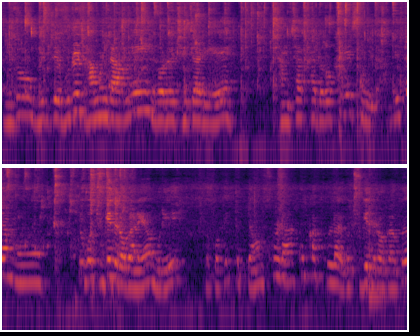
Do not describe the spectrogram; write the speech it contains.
물도 물, 이제 물을 담은 다음에 이거를 제자리에 장착하도록 하겠습니다. 일단 뭐 요거 두 개 들어가네요 물이. 요거 페트병 콜라 코카콜라 이거 두 개 들어가고요.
